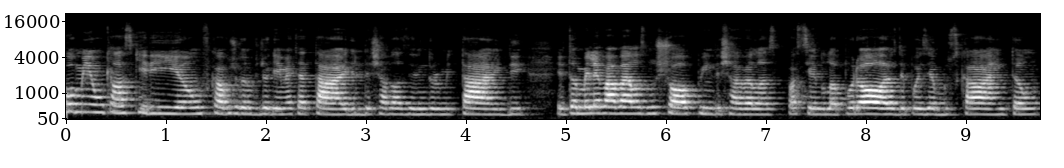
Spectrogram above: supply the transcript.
comiam o que elas queriam, ficavam jogando videogame até tarde, ele deixava elas irem dormir tarde. Ele também levava elas no shopping, deixava elas passeando lá por horas, depois ia buscar. Então,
